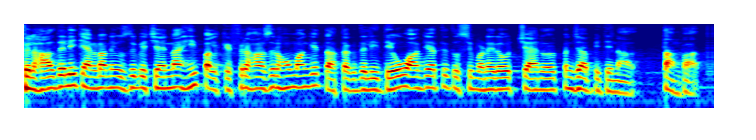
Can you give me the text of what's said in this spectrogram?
ਫਿਲਹਾਲ ਦੇ ਲਈ ਕੈਨੇਡਾ ਨਿਊਜ਼ ਦੇ ਵਿੱਚ ਇੰਨਾ ਹੀ ਭਲਕੇ ਫਿਰ ਹਾਜ਼ਰ ਹੋਵਾਂਗੇ, ਤਦ ਤੱਕ ਦੇ ਲਈ ਦਿਓ ਆ ਗਿਆ ਤੇ ਤੁਸੀਂ ਬਣੇ ਰਹੋ ਚੈਨਲ ਪੰਜਾਬੀ ਦੇ ਨਾਲ। ਧੰਨਵਾਦ।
